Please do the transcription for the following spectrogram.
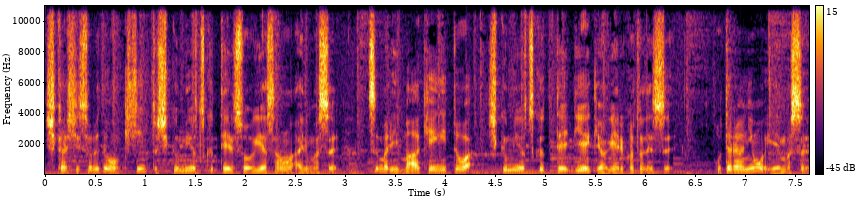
しかしそれでもきちんと仕組みを作っている葬儀屋さんはありますつまりマーケティングとは仕組みを作って利益を上げることですお寺にも言えます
